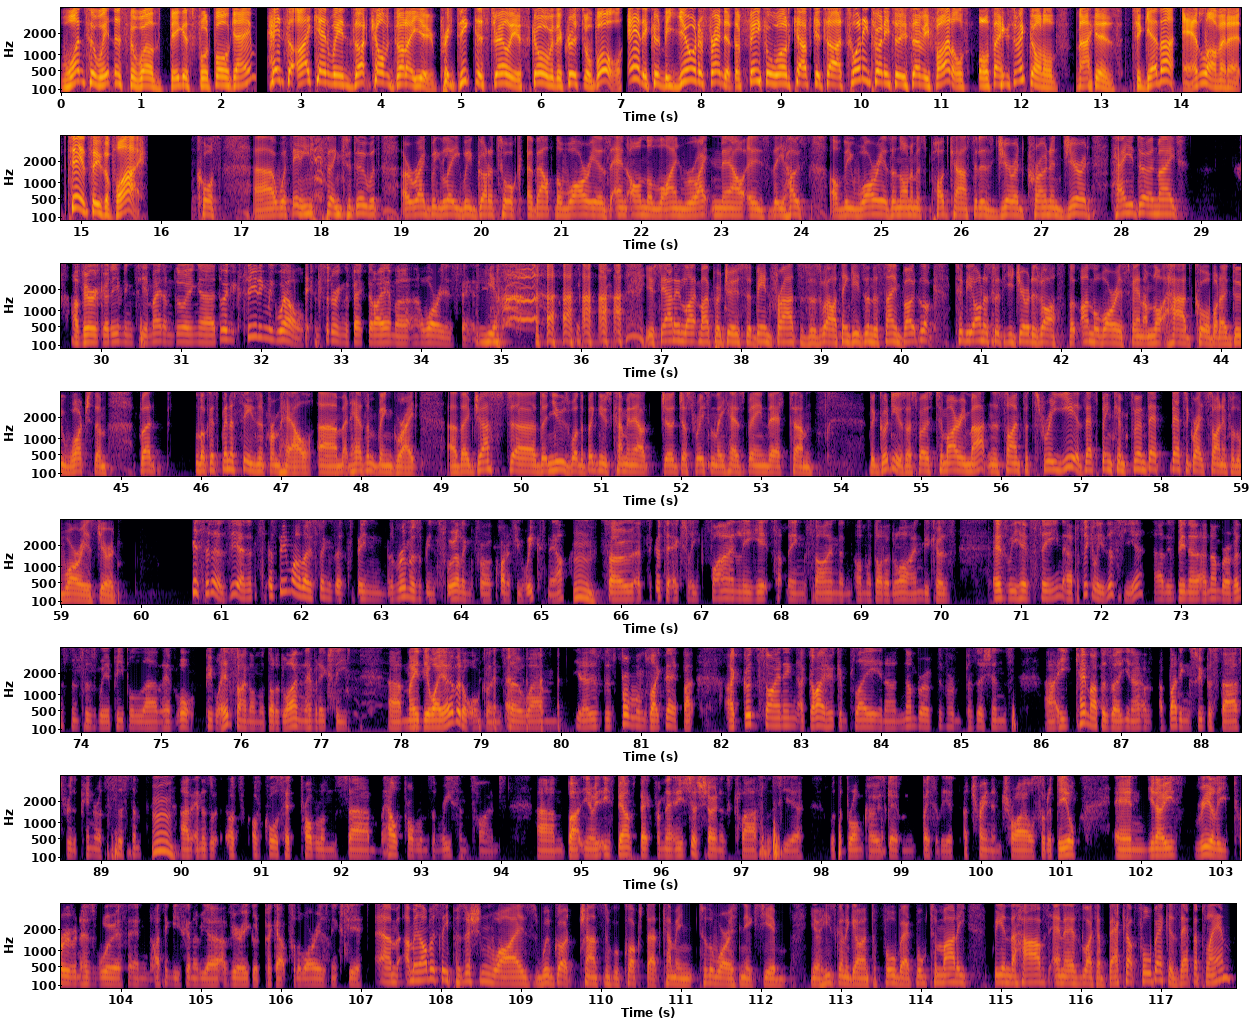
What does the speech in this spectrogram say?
Want to witness the world's biggest football game? Head to iCanWin.com.au, predict Australia's score with a crystal ball, and it could be you and a friend at the FIFA World Cup Qatar 2022 semi finals, all thanks to McDonald's. Maccas, together and loving it. TNC's apply. Of course, uh, with anything to do with a rugby league, we've got to talk about the Warriors. And on the line right now is the host of the Warriors Anonymous podcast. It is Jared Cronin. Jared, how you doing, mate? A very good evening to you, mate. I'm doing uh, doing exceedingly well, considering the fact that I am a, a Warriors fan. Yeah, you're sounding like my producer Ben Francis as well. I think he's in the same boat. Look, to be honest with you, Jared, as well. Look, I'm a Warriors fan. I'm not hardcore, but I do watch them. But Look, it's been a season from hell. Um, it hasn't been great. Uh, they've just uh, the news. Well, the big news coming out ju- just recently has been that um, the good news, I suppose, Te Maire Martin has signed for three years. That's been confirmed. That that's a great signing for the Warriors, Jared. Yes, it is. Yeah, and it's it's been one of those things that's been the rumors have been swirling for quite a few weeks now. Mm. So it's good to actually finally get something signed and on the dotted line because as we have seen, uh, particularly this year, uh, there's been a, a, number of instances where people uh, have, well, people have signed on the dotted line and haven't actually uh, made their way over to Auckland. So, um, you know, there's, there's problems like that. But a good signing, a guy who can play in a number of different positions. Uh, he came up as a, you know, a, a budding superstar through the Penrith system, mm. um, and has of, of course had problems, um, health problems in recent times. Um, but you know, he's bounced back from that, and he's just shown his class this year with the Broncos, gave him basically a, a train and trial sort of deal. And, you know, he's really proven his worth, and I think he's going to be a, a very good pickup for the Warriors next year. Um, I mean, obviously, position wise, we've got Charnze Nicoll-Klokstad coming to the Warriors next year. You know, he's going to go into fullback. Will Maire be in the halves and as like a backup fullback? Is that the plan?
